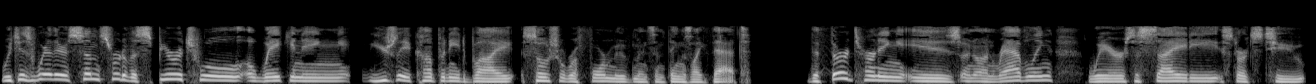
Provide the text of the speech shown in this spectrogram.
which is where there's some sort of a spiritual awakening, usually accompanied by social reform movements and things like that. The third turning is an unraveling where society starts to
